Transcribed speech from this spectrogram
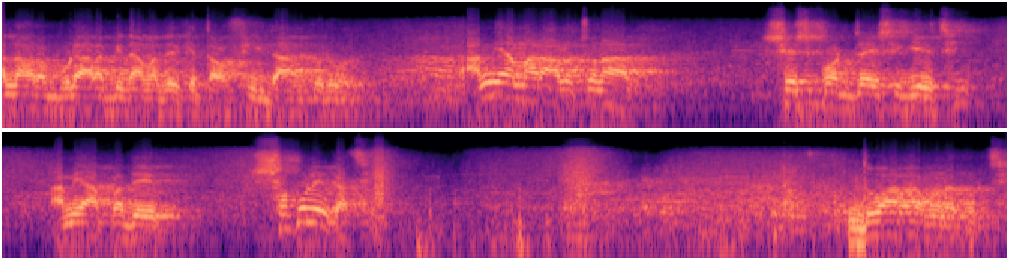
আল্লাহ রব্বুল আলমিন আমাদেরকে তৌফিক দান করুন। আমি আমার আলোচনার শেষ পর্যায়ে এসে গিয়েছি। আমি আপনাদের সকলের কাছে দোয়া কামনা করছি।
